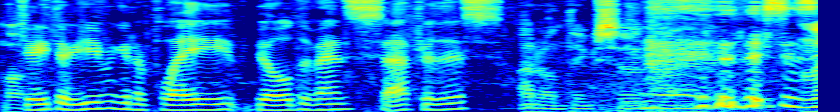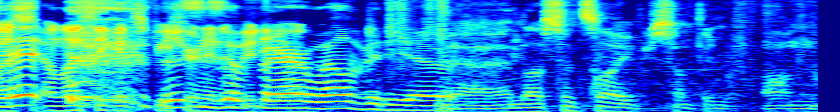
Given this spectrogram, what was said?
Well- Jake, are you even gonna play build events after this? I don't think so. no. this is Unless- it. unless he gets featured in a a video. farewell video. yeah, unless it's like something fun.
